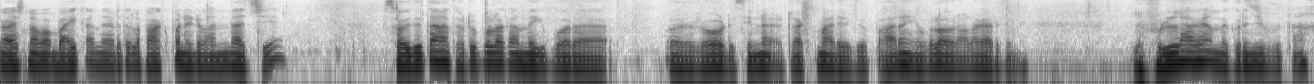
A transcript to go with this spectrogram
காய்ஸ் நம்ம பைக் அந்த இடத்துல பார்க் பண்ணிட்டு வந்தாச்சு. ஸோ இது தான் தொட்டுப்புள்ள கந்தைக்கு போகிற ஒரு ரோடு சின்ன ட்ரக் மாதிரி இருக்குது பாருங்கள் எவ்வளோ ஒரு அழகாக இருக்குன்னு. இல்லை ஃபுல்லாகவே அந்த குறிஞ்சி பூத்தான் தான்.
